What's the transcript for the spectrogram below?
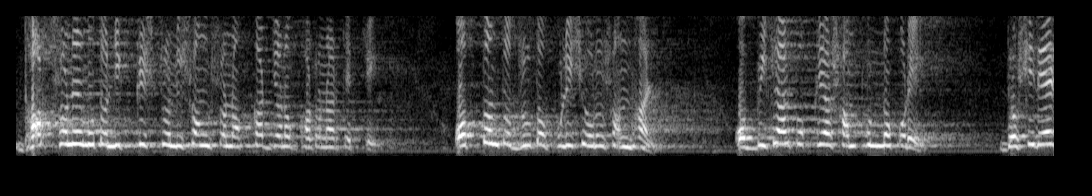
ধর্ষণের মতো নিকৃষ্ট, নৃশংস, নক্কারজনক ঘটনার ক্ষেত্রে অত্যন্ত দ্রুত পুলিশি অনুসন্ধান ও বিচার প্রক্রিয়া সম্পূর্ণ করে দোষীদের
